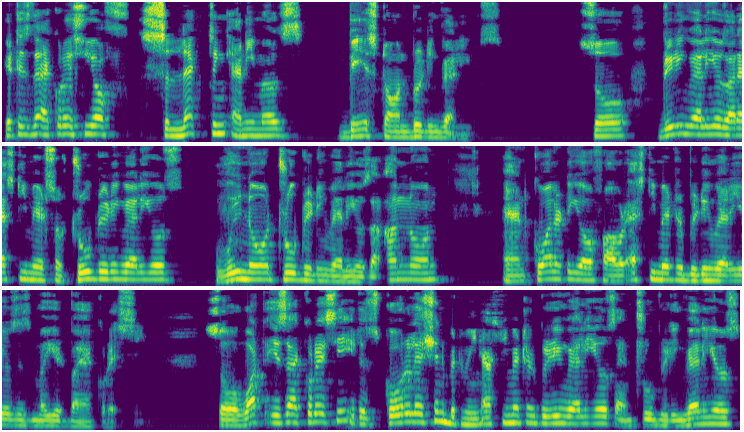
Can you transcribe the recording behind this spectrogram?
It is the accuracy of selecting animals based on breeding values. So breeding values are estimates of true breeding values. We know true breeding values are unknown and quality of our estimated breeding values is measured by accuracy. So what is accuracy? It is correlation between estimated breeding values and true breeding values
